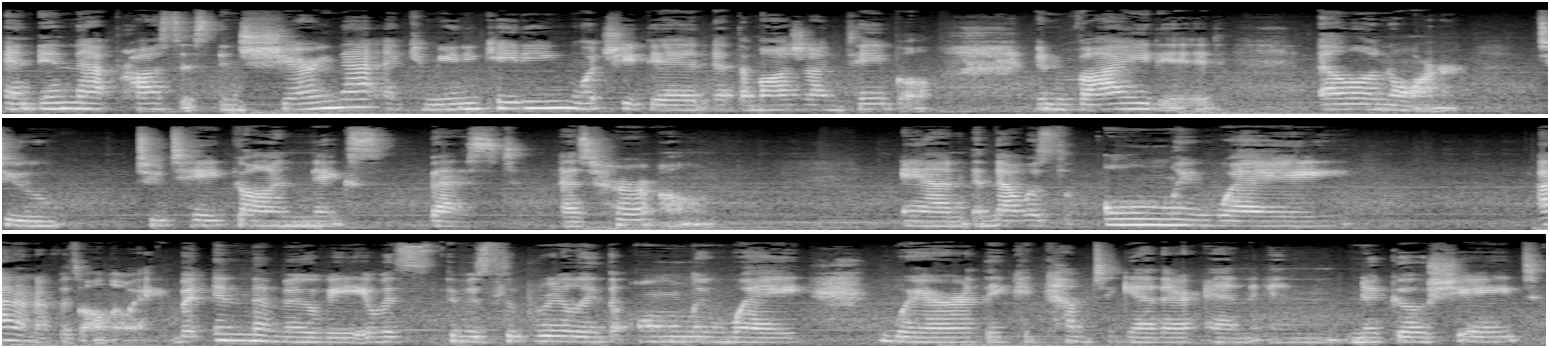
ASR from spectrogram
And in that process, in sharing that and communicating what she did at the mahjong table, invited Eleanor to to take on Nick's best as her own. And and that was the only way I don't know if it's the only way, but in the movie, it was it was really the only way where they could come together and, and negotiate,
